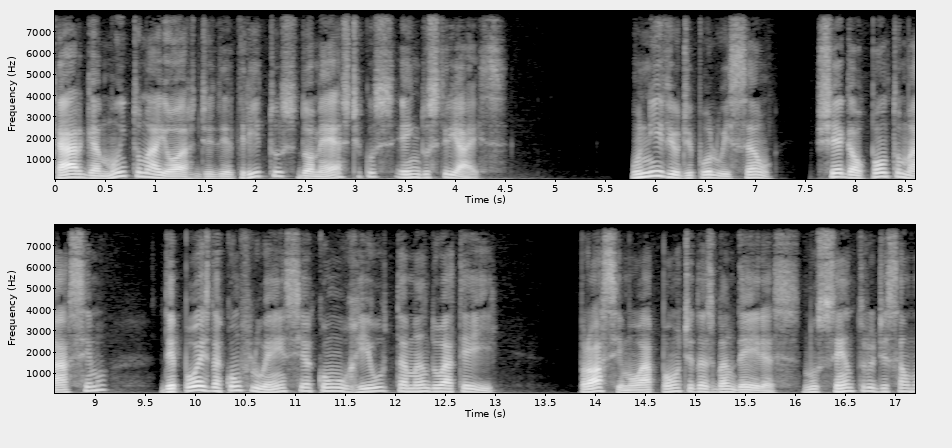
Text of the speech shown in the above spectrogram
carga muito maior de detritos domésticos e industriais. O nível de poluição chega ao ponto máximo depois da confluência com o rio Tamanduateí, próximo à Ponte das Bandeiras, no centro de São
